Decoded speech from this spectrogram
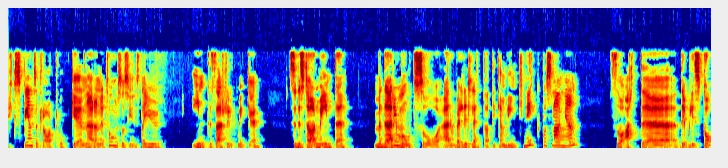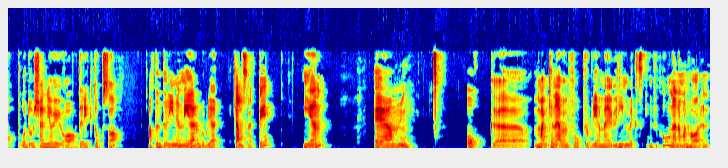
byxben såklart och eh, när den är tom så syns det ju inte särskilt mycket. Så det stör mig inte. Men däremot så är det väldigt lätt att det kan bli en knick på slangen så att eh, det blir stopp och då känner jag ju av direkt också att det inte rinner ner och då blir jag kallsvettig igen. Ehm, och eh, man kan även få problem med urinvägsinfektioner när man har en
